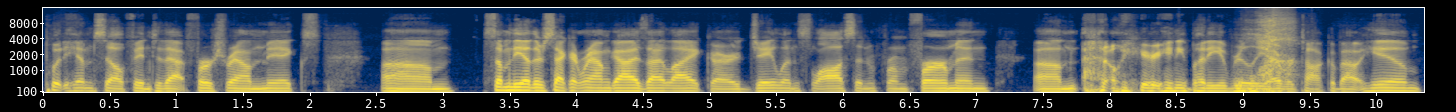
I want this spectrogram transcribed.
put himself into that first round mix um, some of the other second round guys I like are Jalen Slawson from Furman. Um, I don't hear anybody really ever talk about him.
